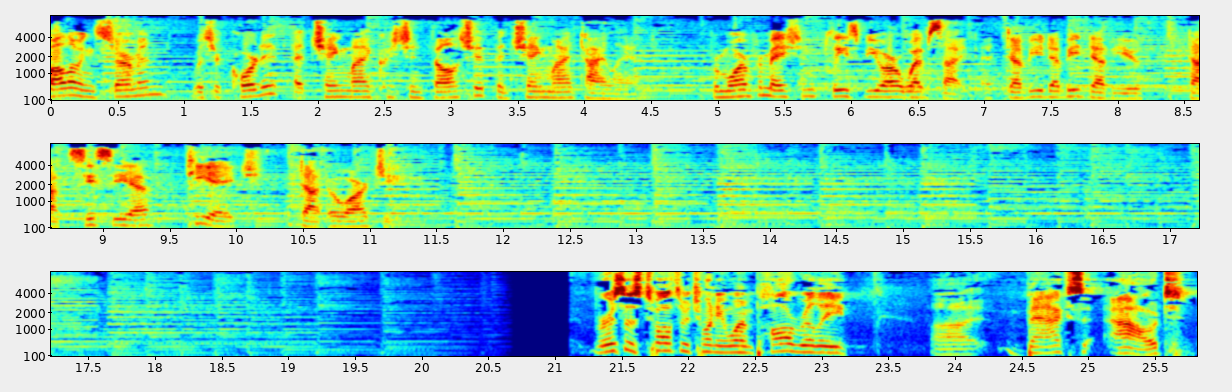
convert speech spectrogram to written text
following sermon was recorded at Chiang Mai Christian Fellowship in Chiang Mai, Thailand. For more information, please view our website at www.ccfth.org. Verses 12 through 21, Paul really uh, backs out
